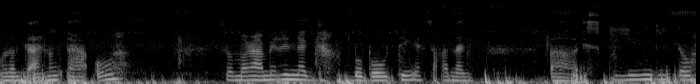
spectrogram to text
walang gaanong tao. So, marami rin nag-boating at saka nag ah, skiing dito.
